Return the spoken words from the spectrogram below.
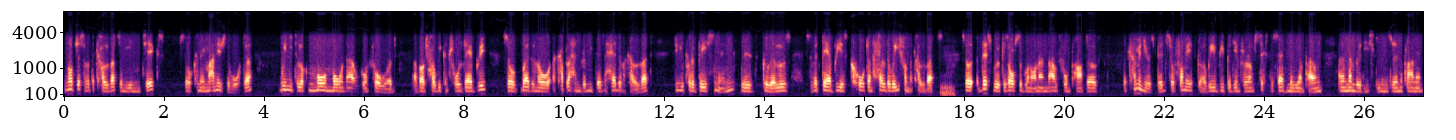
not just about the culverts and the intakes. So can they manage the water? We need to look more and more now going forward about how we control debris. So whether or not a couple of hundred meters ahead of a culvert, do you put a basin in with grills so that debris is caught and held away from the culverts. Mm. So this work is also going on and now form part of the coming year's bid. So from April, we'll be bidding for around six to seven million pounds, and a number of these schemes are in the planning.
